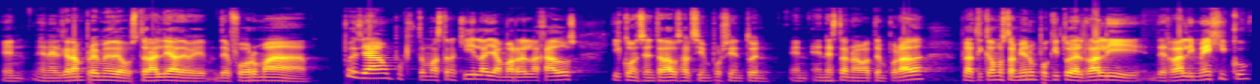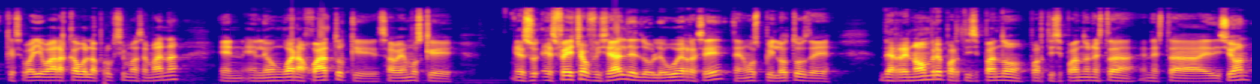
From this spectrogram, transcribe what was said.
en, el Gran Premio de Australia de, forma pues ya un poquito más tranquila, ya más relajados y concentrados al 100% en, en, esta nueva temporada. Platicamos también un poquito del rally, de Rally México, que se va a llevar a cabo la próxima semana en, en León, Guanajuato, que sabemos que es, fecha oficial del WRC. Tenemos pilotos de, renombre participando, participando en, esta, en esta edición.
